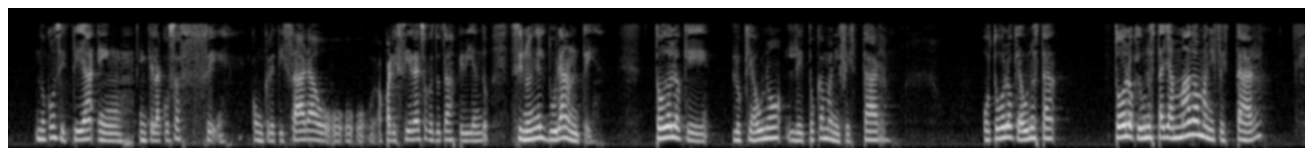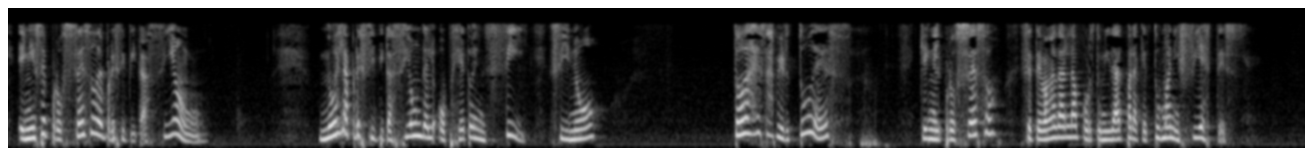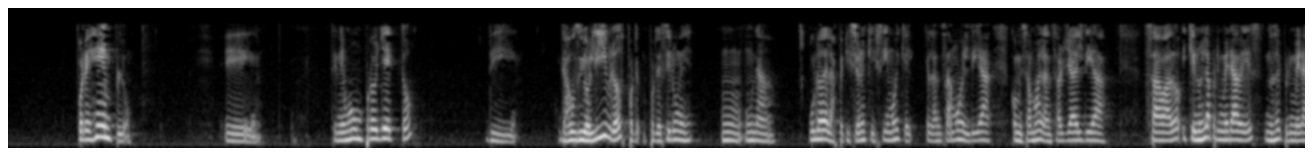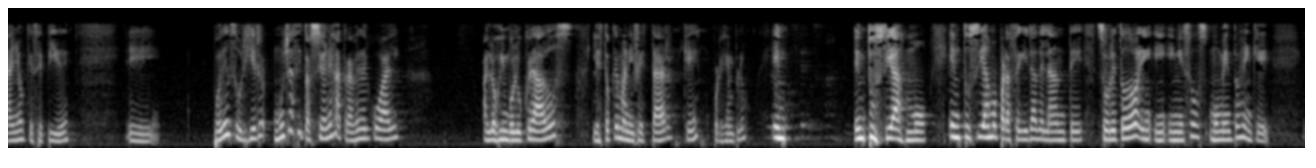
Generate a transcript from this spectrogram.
no consistía en, en que la cosa se concretizara o, apareciera eso que tú estabas pidiendo, sino en el durante. Todo lo que, lo que a uno le toca manifestar o todo lo que a uno está, todo lo que uno está llamado a manifestar en ese proceso de precipitación. No es la precipitación del objeto en sí, sino todas esas virtudes que en el proceso se te van a dar la oportunidad para que tú manifiestes. Por ejemplo, eh, tenemos un proyecto de, audiolibros, por, decir una, una de las peticiones que hicimos y que, lanzamos el día, comenzamos a lanzar ya el día sábado, y que no es la primera vez, no es el primer año que se pide. Eh, pueden surgir muchas situaciones a través del cual a los involucrados les toque manifestar que, por ejemplo, entusiasmo, entusiasmo para seguir adelante, sobre todo en, esos momentos en que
